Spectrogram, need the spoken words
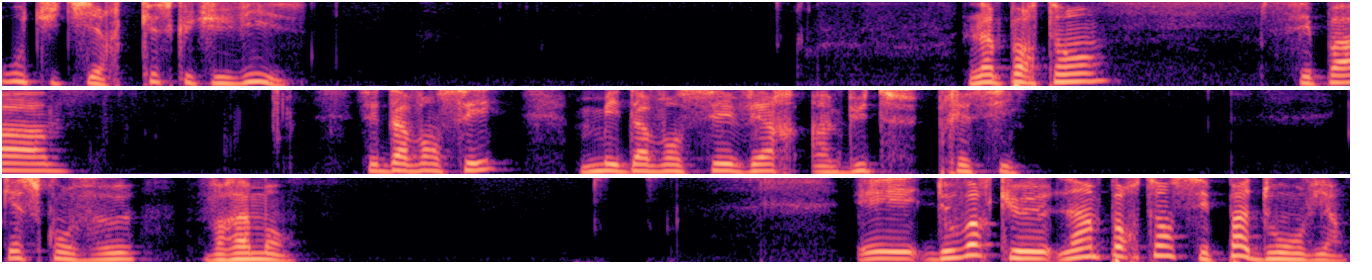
Où tu tires? Qu'est-ce que tu vises? L'important, c'est pas. C'est d'avancer, mais d'avancer vers un but précis. Qu'est-ce qu'on veut vraiment? Et de voir que l'important, c'est pas d'où on vient.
